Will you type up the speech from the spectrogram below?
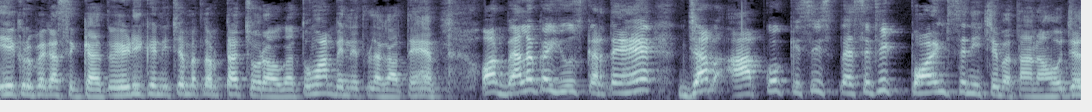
एक रुपए का सिक्का है तो एड़ी के नीचे मतलब टच हो रहा होगा तो वहाँ बिनिथ लगाते हैं। और बैलो का यूज़ करते हैं, जब आपको किसी स्पेसिफिक पॉइंट से नीचे बताना हो, जैसे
